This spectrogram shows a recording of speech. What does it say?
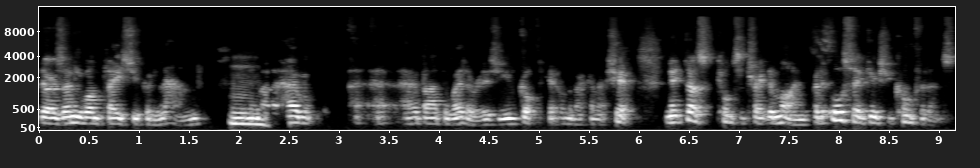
there is only one place you can land. Mm. No matter how how bad the weather is, you've got to get on the back of that ship. And it does concentrate the mind, but it also gives you confidence.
